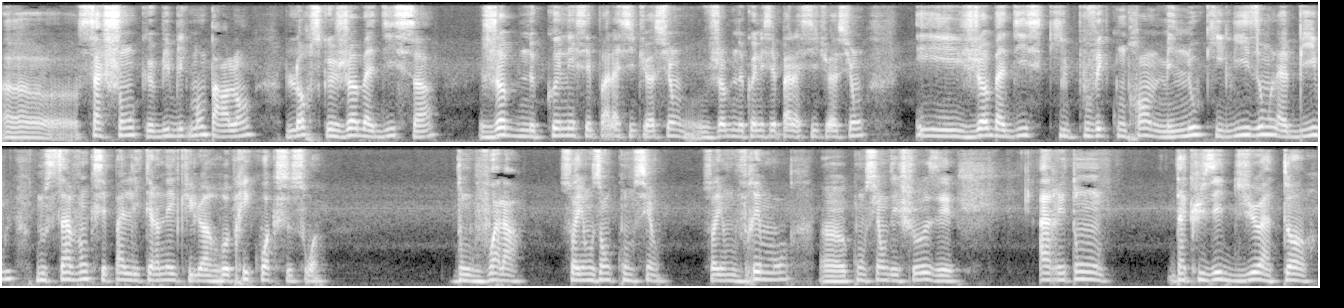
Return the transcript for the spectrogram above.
euh, sachons que bibliquement parlant, lorsque Job a dit ça, Job ne connaissait pas la situation. Job ne connaissait pas la situation et Job a dit qu'il pouvait comprendre, mais nous qui lisons la Bible, nous savons que c'est pas l'Éternel qui lui a repris quoi que ce soit. Donc voilà, soyons-en conscients, soyons vraiment euh, conscients des choses et arrêtons d'accuser Dieu à tort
